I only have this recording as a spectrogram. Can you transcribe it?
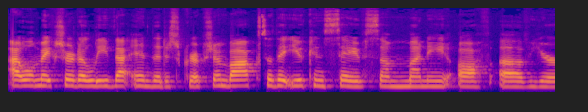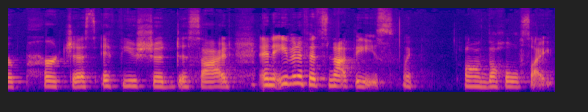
I will make sure to leave that in the description box so that you can save some money off of your purchase if you should decide. And even if it's not these, like on the whole site.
